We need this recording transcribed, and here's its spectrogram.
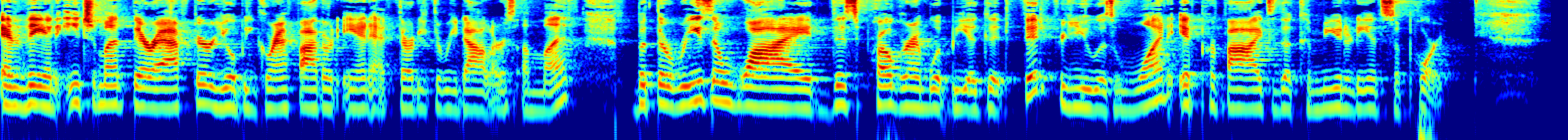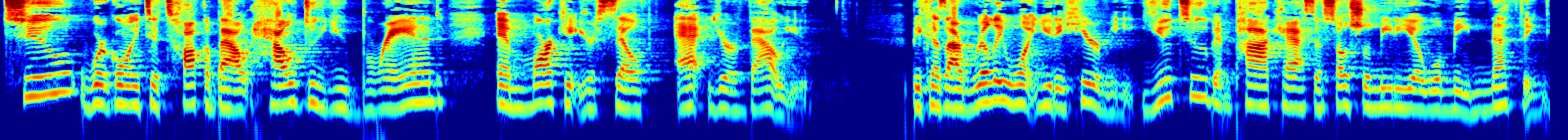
And then each month thereafter, you'll be grandfathered in at $33 a month. But the reason why this program would be a good fit for you is one, it provides the community and support. Two, we're going to talk about how do you brand and market yourself at your value. Because I really want you to hear me. YouTube and podcasts and social media will mean nothing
